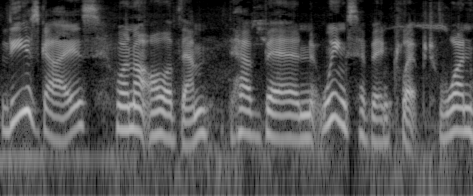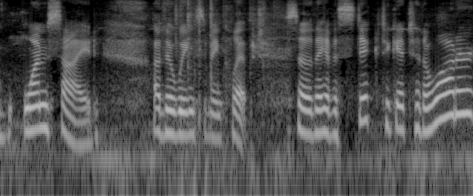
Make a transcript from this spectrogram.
these guys, well not all of them, have been wings have been clipped. One one side of their wings have been clipped. So they have a stick to get to the water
